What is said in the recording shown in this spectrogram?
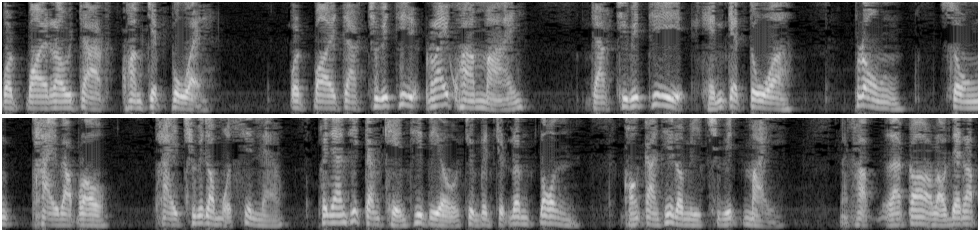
ปลดปล่อยเราจากความเจ็บป่วย ปลดปล่อยจากชีวิตที่ไร้ความหมาย จากชีวิตที่เห็นแก่ตัว พระองค์ทรงไถ่แบบเราไถ่ชีวิตเราหมดสิ้นแล้ว เพราะฉะนั้นที่กังเขนที่เดียวจึงเป็นจุดเริ่มต้นของการที่เรามีชีวิตใหม่นะครับ แล้วก็เราได้รับ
